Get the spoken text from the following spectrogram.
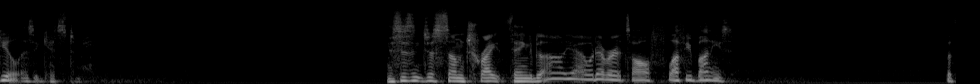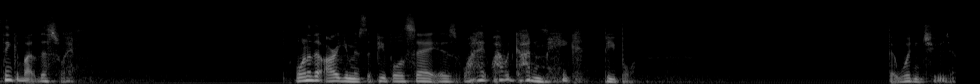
real as it gets to me. This isn't just some trite thing to be, like, oh, yeah, whatever, it's all fluffy bunnies. But think about it this way one of the arguments that people will say is why, why would God make people that wouldn't choose him?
